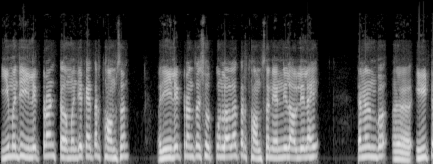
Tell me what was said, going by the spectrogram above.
ई e म्हणजे इलेक्ट्रॉन ट म्हणजे काय तर थॉम्सन. म्हणजे इलेक्ट्रॉनचा शोध कोण लावला तर थॉम्सन यांनी लावलेला आहे. त्यानंतर ईट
